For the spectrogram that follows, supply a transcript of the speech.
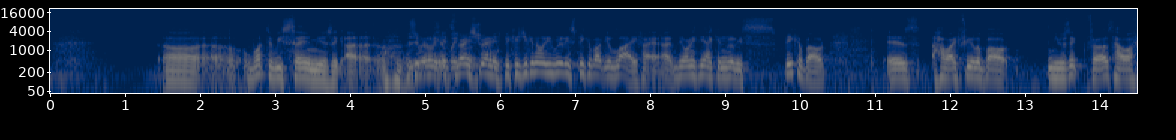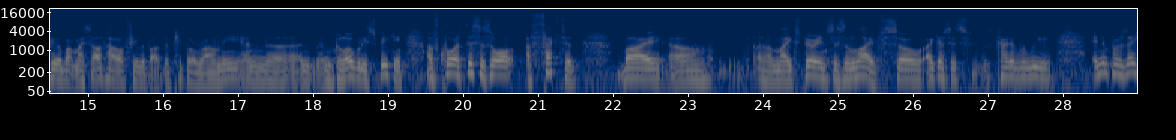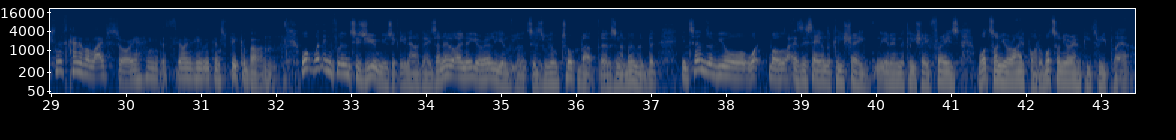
Uh, what do we say in music? Uh, it really, it's very strange because you can only really speak about your life. I, I, the only thing I can really speak about is how I feel about music first, how I feel about myself, how I feel about the people around me, and, uh, and, and, globally speaking. Of course, this is all affected by uh, uh, my experiences in life. So I guess it's, it's kind of we. In improvisation, it's kind of a life story. I think that's the only thing we can speak about. What what influences you musically nowadays? I know I know your early influences. We'll talk about those in a moment. But in terms of your what, well, as they say on the cliche, you know, in the cliche phrase, what's on your iPod or what's on your MP3 player?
